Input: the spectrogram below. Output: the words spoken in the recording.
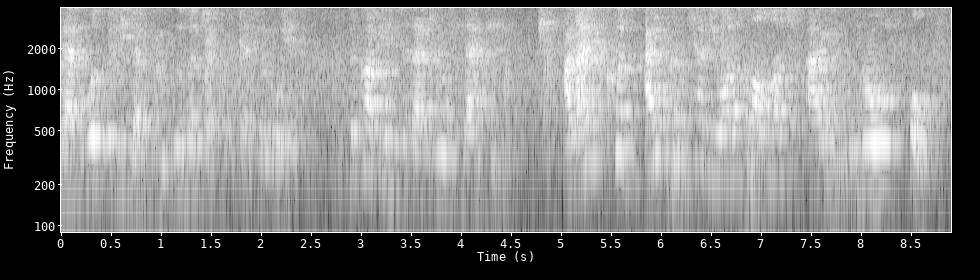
that work with EW, Urban Justice Center lawyers, to come into that room that day. And I could, I could tell you all how much I wrote folks,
